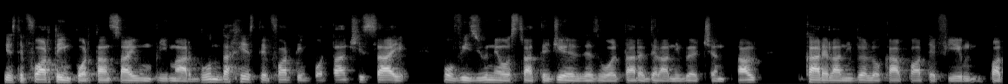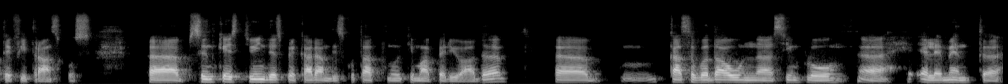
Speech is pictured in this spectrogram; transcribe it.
Este foarte important să ai un primar bun, dar este foarte important și să ai o viziune, o strategie de dezvoltare de la nivel central, care la nivel local poate fi, poate fi transpus. Uh, sunt chestiuni despre care am discutat în ultima perioadă. Uh, ca să vă dau un uh, simplu uh, element uh,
